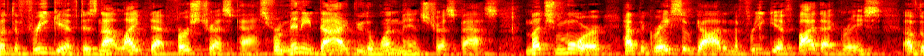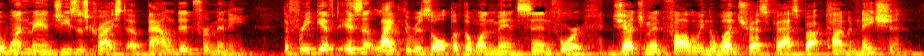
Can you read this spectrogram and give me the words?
But the free gift is not like that first trespass. For many died through the one man's trespass. Much more have the grace of God and the free gift by that grace of the one man, Jesus Christ, abounded for many. The free gift isn't like the result of the one man's sin, for judgment following the one trespass brought condemnation,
